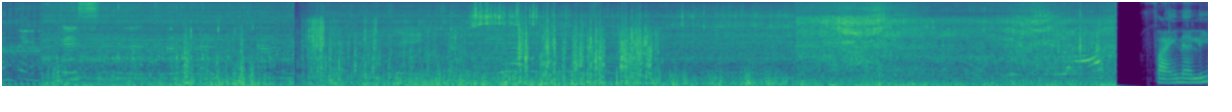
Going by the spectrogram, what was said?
అంతే ఫైనలీ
